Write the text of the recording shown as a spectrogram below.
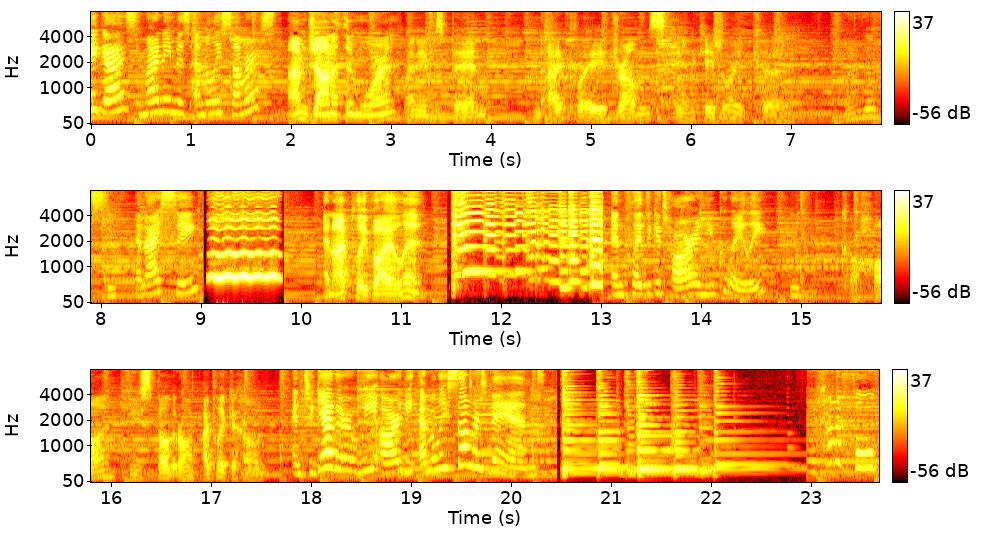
Hey guys, my name is Emily Summers. I'm Jonathan Warren. My name's Ben, and I play drums and occasionally. Uh, what did I say? And I sing And I play violin. and play the guitar and ukulele. Cajon? You spelled it wrong. I play cajon. And together we are the Emily Summers Band. We're kind of folk,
